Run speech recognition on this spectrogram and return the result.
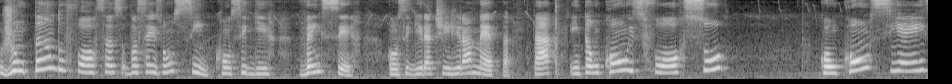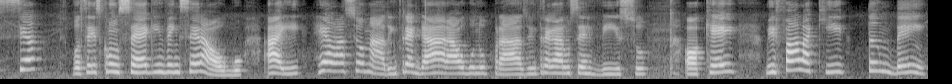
juntando forças, vocês vão sim conseguir vencer, conseguir atingir a meta, tá? Então, com esforço, com consciência, vocês conseguem vencer algo aí relacionado, entregar algo no prazo, entregar um serviço, ok? Me fala aqui também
